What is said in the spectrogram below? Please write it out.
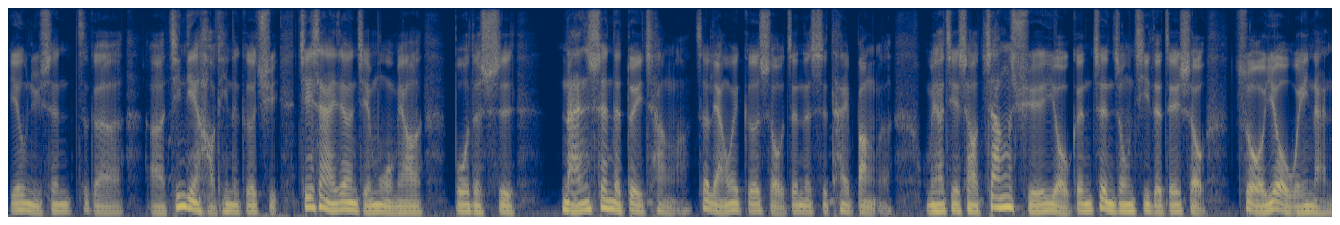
也有女生这个呃经典好听的歌曲。接下来这段节目我们要播的是男生的对唱啊，这两位歌手真的是太棒了。我们要介绍张学友跟郑中基的这首《左右为难》。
